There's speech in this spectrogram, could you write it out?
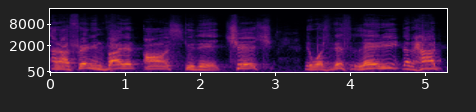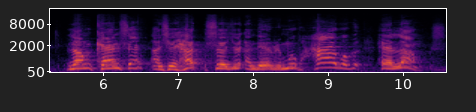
and our friend invited us to the church. There was this lady that had lung cancer, and she had surgery, and they removed half of her lungs.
